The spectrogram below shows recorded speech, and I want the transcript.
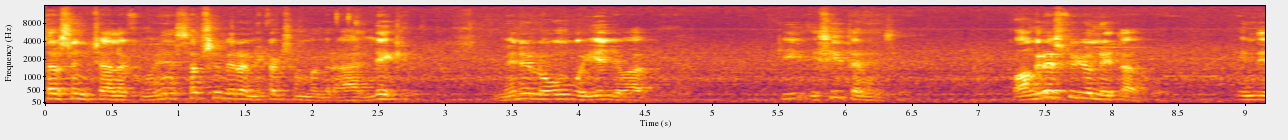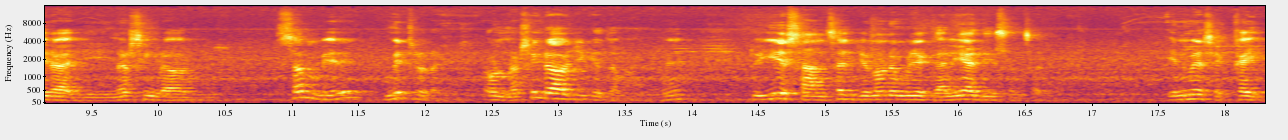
सरसंचालक हुए हैं सबसे मेरा निकट संबंध रहा है। लेकिन मैंने लोगों को ये जवाब दिया कि इसी तरह से कांग्रेस के जो नेता हुए इंदिरा जी नरसिंह राव जी, सब मेरे मित्र रहे और नरसिंह राव जी के ज़माने में तो ये सांसद जिन्होंने मुझे गालियाँ दी संसद में, इनमें से कई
